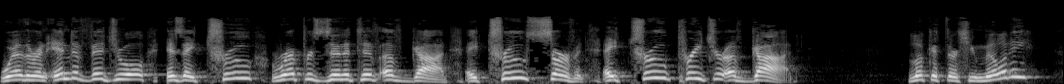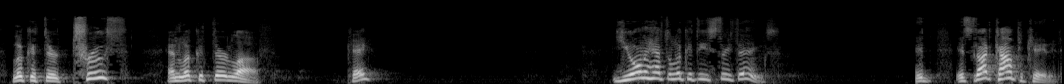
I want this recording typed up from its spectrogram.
whether an individual is a true representative of God, a true servant, a true preacher of God, look at their humility, look at their truth, and look at their love. Okay? You only have to look at these three things. It, it's not complicated.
